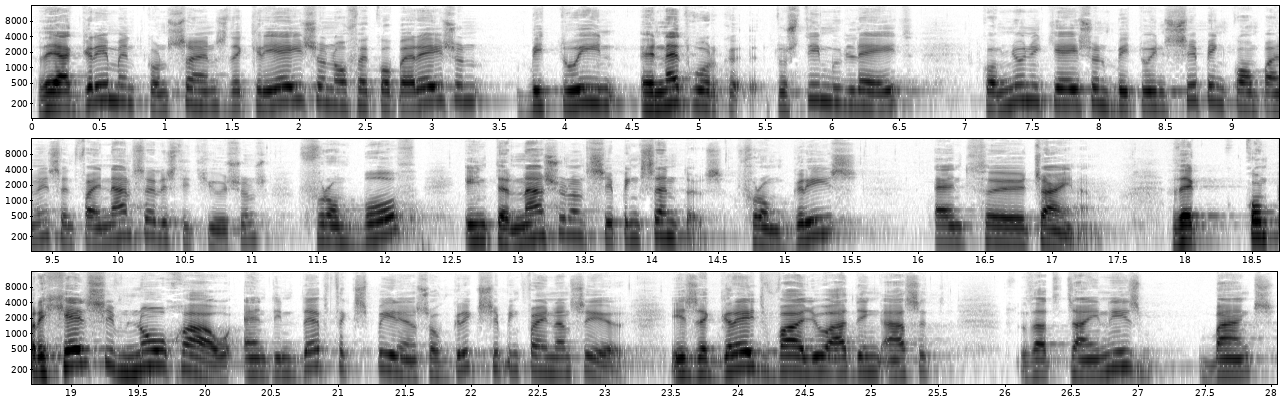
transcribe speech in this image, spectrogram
the agreement concerns the creation of a cooperation between a network to stimulate communication between shipping companies and financial institutions from both international shipping centers, from Greece and China. The comprehensive know-how and in-depth experience of Greek shipping financiers is a great value-adding asset that Chinese banks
